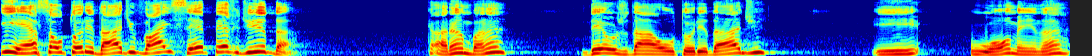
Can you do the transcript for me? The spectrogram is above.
e essa autoridade vai ser perdida. Caramba, né? Deus dá autoridade e o homem, né,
